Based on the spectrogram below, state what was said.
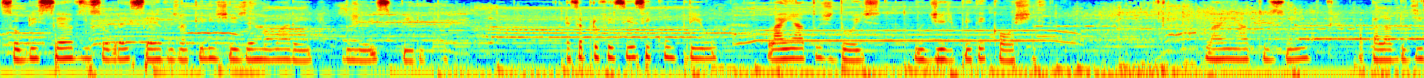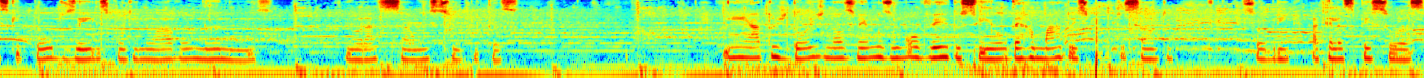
sobre os servos e sobre as servas naqueles dias derramarei do meu espírito. Essa profecia se cumpriu lá em Atos 2, no dia de Pentecostes. Lá em Atos 1, a palavra diz que todos eles continuavam unânimes em oração e súplicas. E em Atos 2 nós vemos o mover do Senhor, derramar do Espírito Santo sobre aquelas pessoas,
